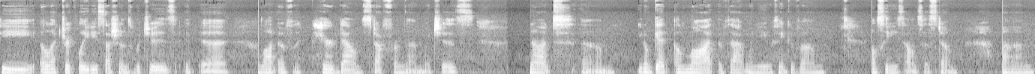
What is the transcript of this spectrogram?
the Electric Lady Sessions, which is uh, a lot of like pared down stuff from them, which is not um, you don't get a lot of that when you think of um, LCD Sound System. Um,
